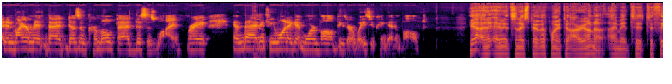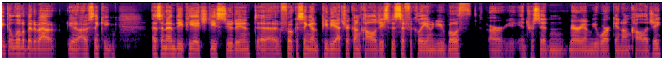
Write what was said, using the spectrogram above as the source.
an environment that doesn't promote that, this is why, right? And that yeah. if you want to get more involved, these are ways you can get involved. Yeah, and, and it's a nice pivot point to Ariana. I mean, to to think a little bit about, you know, I was thinking as an MD PhD student, uh, focusing on pediatric oncology specifically. I mean, you both are interested in Miriam, you work in oncology.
